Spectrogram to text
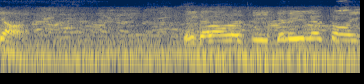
Yahya. They got on,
